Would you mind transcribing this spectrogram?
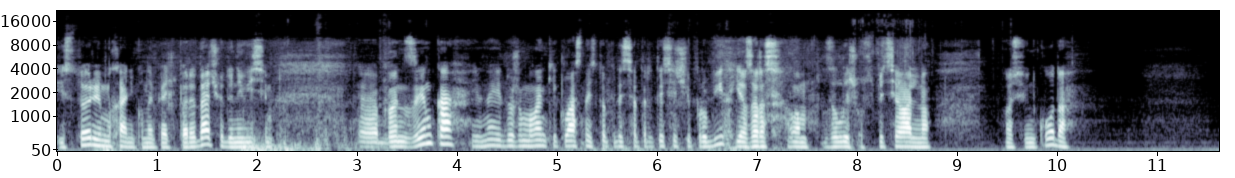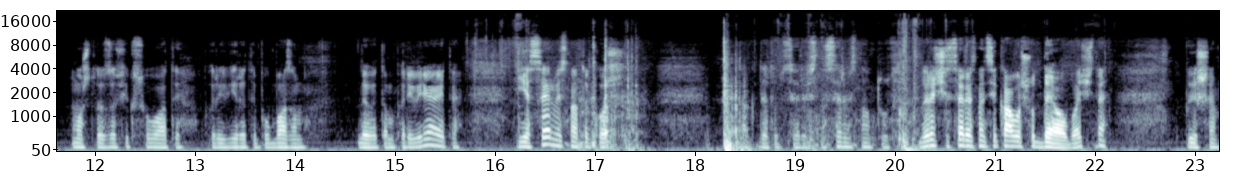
історію, механіку на 5 передач, 1,8 е, бензинка. І в неї дуже маленький, класний 153 тисячі пробіг. Я зараз вам залишу спеціально ось він кода. Можете зафіксувати, перевірити по базам, де ви там перевіряєте. Є сервісна також. Так, де тут сервісна? Сервісна тут. До речі, сервісна цікаво, що Део, бачите? Пише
